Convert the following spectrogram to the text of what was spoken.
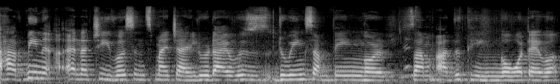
have been an achiever since my childhood. I was doing something or some other thing or whatever.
